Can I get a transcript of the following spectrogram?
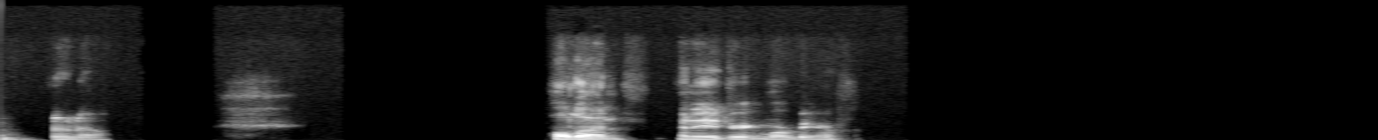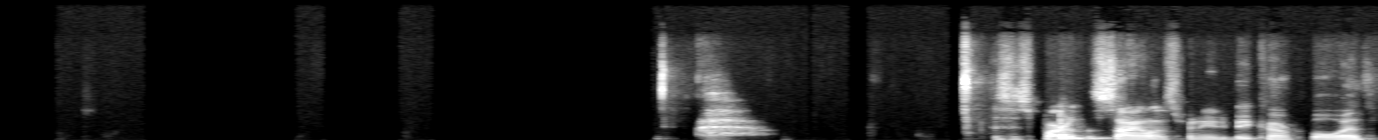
I don't know. Hold on. I need to drink more beer. This is part of the silence we need to be comfortable with.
